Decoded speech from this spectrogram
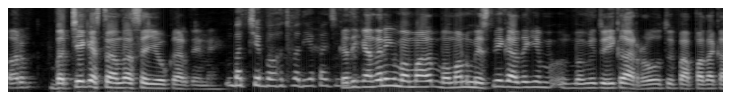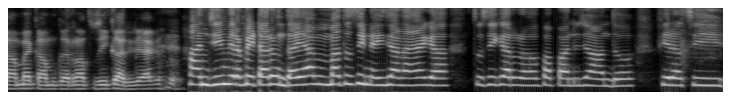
ਔਰ ਬੱਚੇ ਕਿਸ ਤਰ੍ਹਾਂ ਦਾ ਸਹਿਯੋਗ ਕਰਦੇ ਨੇ? ਬੱਚੇ ਬਹੁਤ ਵਧੀਆ ਭਾਜੀ। ਕਦੀ ਕਹਿੰਦੇ ਨਹੀਂ ਕਿ ਮਮਾ ਮਮਾ ਨੂੰ ਮਿਸ ਨਹੀਂ ਕਰਦੇ ਕਿ ਮੰਮੀ ਤੁਸੀਂ ਘਰ ਰਹੋ ਤੁਸੀਂ ਪਾਪਾ ਦਾ ਕੰਮ ਹੈ ਕੰਮ ਕਰਨਾ ਤੁਸੀਂ ਘਰ ਹੀ ਰਿਹਾ ਕਰੋ। ਹਾਂਜੀ ਮੇਰਾ ਬੇਟਾ ਰੋਂਦਾ ਆ ਮੰਮਾ ਤੁਸੀਂ ਨਹੀਂ ਜਾਣਾ ਹੈਗਾ ਤੁਸੀਂ ਘਰ ਰਹੋ ਪਾਪਾ ਨੂੰ ਜਾਣ ਦਿਓ ਫਿਰ ਅਸੀਂ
